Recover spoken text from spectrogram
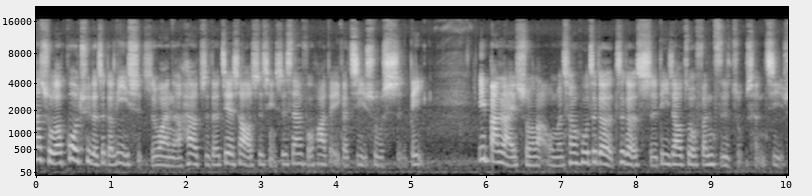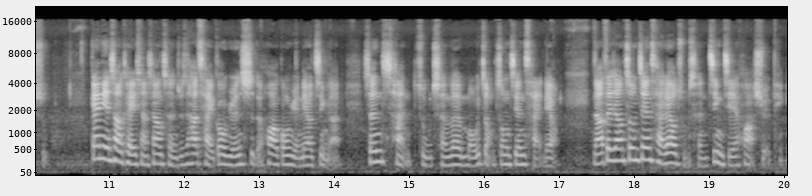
那除了过去的这个历史之外呢，还有值得介绍的事情是三氟化的一个技术实力。一般来说啦，我们称呼这个这个实力叫做分子组成技术。概念上可以想象成，就是它采购原始的化工原料进来，生产组成了某一种中间材料，然后再将中间材料组成进阶化学品。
